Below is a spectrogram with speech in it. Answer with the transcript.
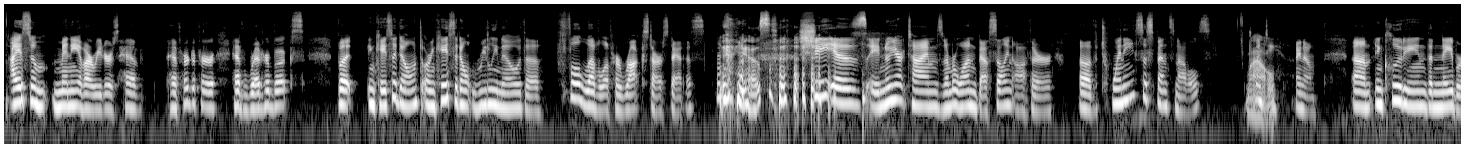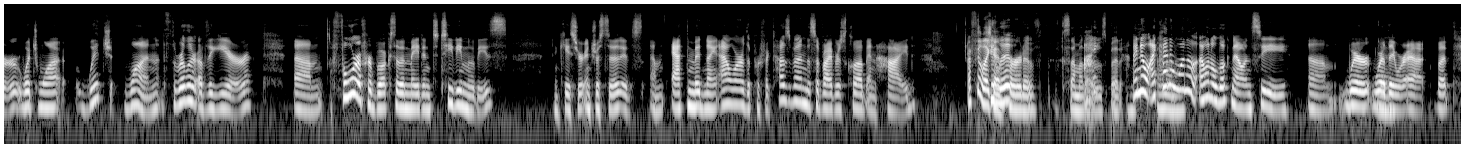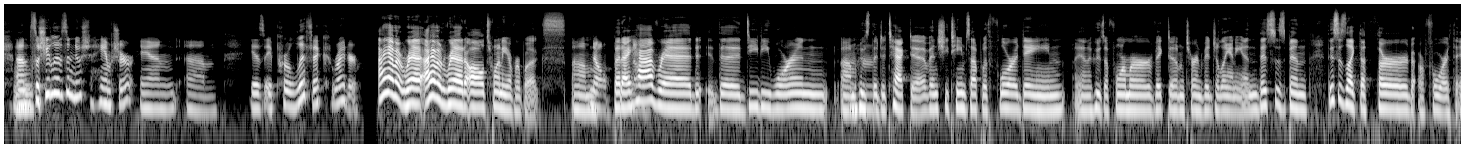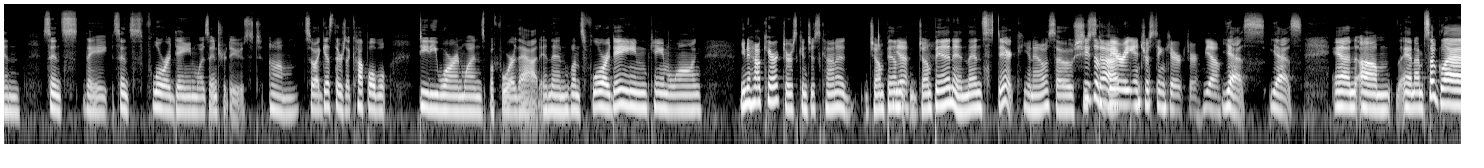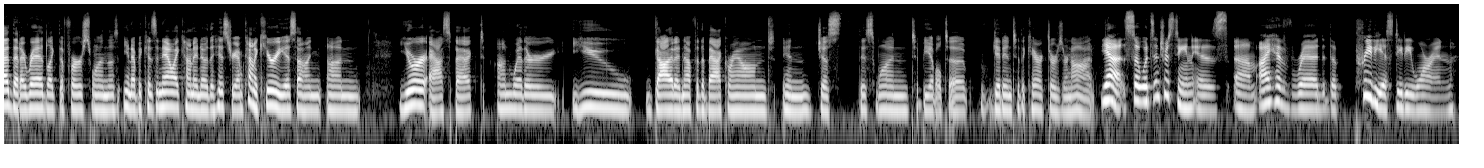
I assume many of our readers have have heard of her, have read her books, but in case I don't, or in case I don't really know the full level of her rock star status, yes. she is a New York Times number one best-selling author of 20 suspense novels. Wow. 20. I know. Um, including The Neighbor, which won, which won Thriller of the Year. Um, four of her books have been made into TV movies. In case you're interested, it's um, At the Midnight Hour, The Perfect Husband, The Survivors Club, and Hide. I feel like She I've lived- heard of some of I- those, but I know. I kind of want to. I want to look now and see um, where where Yeah. they were at. But um, Mhm. so she lives in New Hampshire and um, is a prolific writer. I haven't read I haven't read all 20 of her books. Um, No, but I no. have read the Dee Dee Warren, um, who's Mhm. the detective, and she teams up with Flora Dane, and who's a former victim turned vigilante. And this has been this is like the third or fourth in since they since Flora Dane was introduced. Um, so I guess there's a couple Dee Dee Warren ones before that, and then once Flora Dane came along. You know how characters can just kind of jump in, Yeah. jump in, and then stick. You know, so she She's a very interesting character. Yeah. Yes, yes, and um, and I'm so glad that I read like the first one, the- you know, because now I kind of know the history. I'm kind of curious on on your aspect on whether you got enough of the background in just this one to be able to get into the characters or not. Yeah. So what's interesting is um, I have read the previous D.D. Warren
